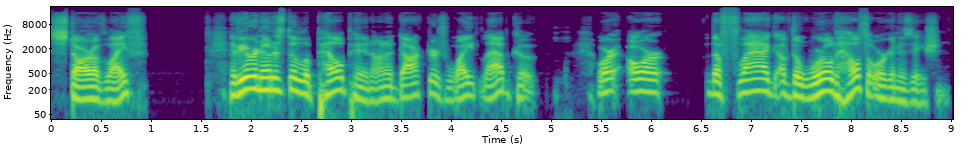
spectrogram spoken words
star of life have you ever noticed the lapel pin on a doctor's white lab coat or or the flag of the World Health Organization.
